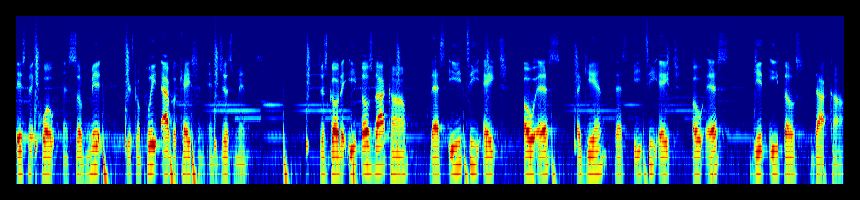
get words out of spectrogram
instant quote and submit your complete application in just minutes. Just go to ethos.com. That's E T H O S. Again, that's E T H O S. GetEthos.com.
